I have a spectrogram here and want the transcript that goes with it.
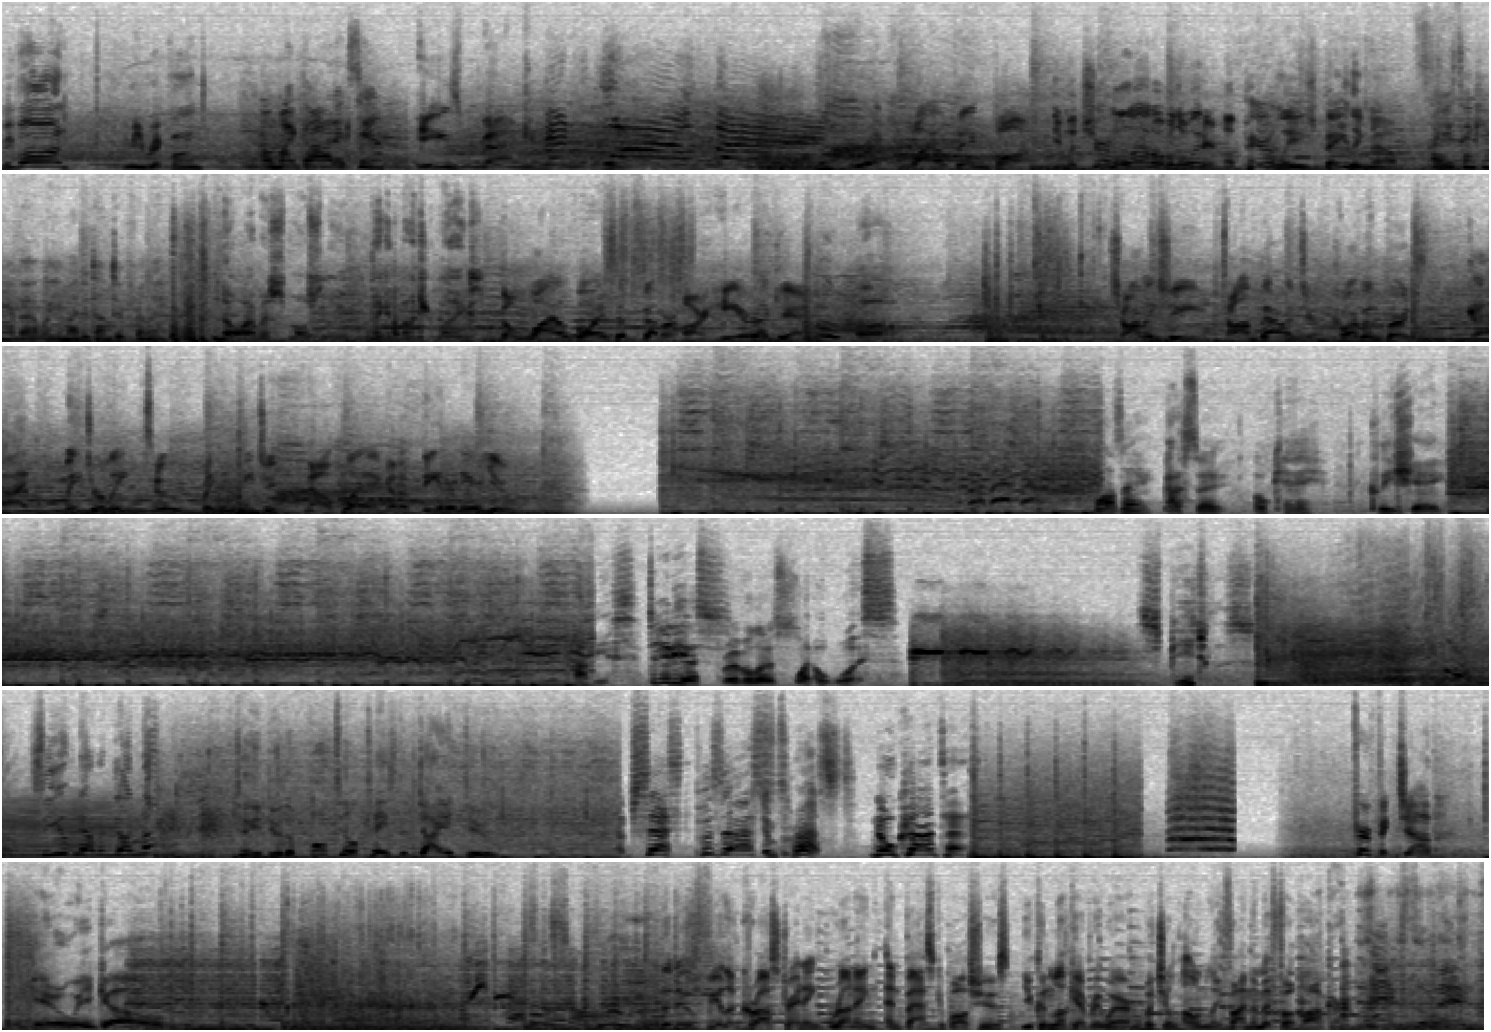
Give me Vaughn. You mean Rick Vaughn? Oh my God, it's him. He's back. It's Wild Thing! Rick Wild Thing Vaughn. He matured a lot over the winter. Apparently, he's bathing now. Are you thinking about what you might have done differently? No, I was mostly thinking about your legs. The Wild Boys of Summer are here again. Oh. Charlie Sheen, Tom Berenger, Corbin Bernsen. God. Major League 2, rated PG. Now playing at a theater near you. Blase. Passe. Okay. Cliche. Obvious. Tedious. Frivolous. What a wuss. Speechless. So you've never done nothing till you do the full tilt taste of Diet Dew. Obsessed. Possessed. Impressed. No contest. Perfect job. Here we go. The new Fila cross training, running, and basketball shoes. You can look everywhere, but you'll only find them at Foot Locker. Excellent!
